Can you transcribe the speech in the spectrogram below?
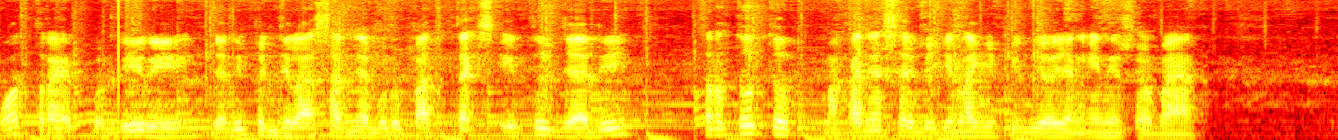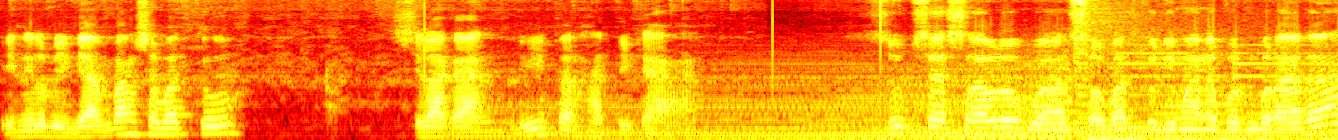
potret berdiri, jadi penjelasannya berupa teks itu jadi tertutup. Makanya saya bikin lagi video yang ini sobat. Ini lebih gampang sobatku. Silakan diperhatikan. Sukses selalu buat sobatku di mana pun berada.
